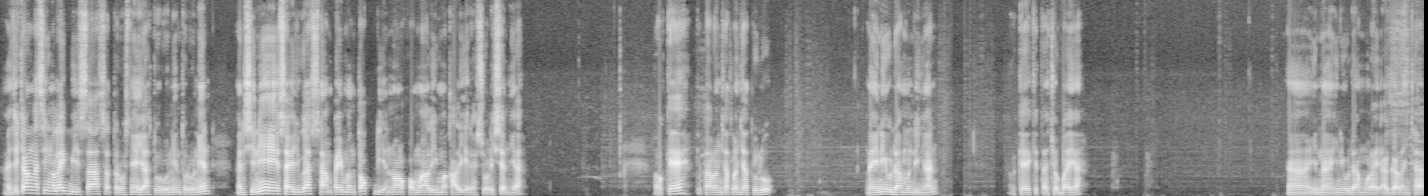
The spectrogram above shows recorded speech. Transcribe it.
Nah, jika ngasih nge-like bisa seterusnya ya, turunin turunin. Nah, di sini saya juga sampai mentok di 0,5 kali resolution ya. Oke, kita loncat-loncat dulu. Nah, ini udah mendingan. Oke, kita coba ya. Nah, ini, ini udah mulai agak lancar.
